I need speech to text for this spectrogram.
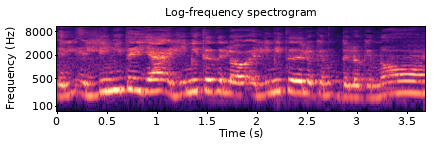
el el límite ya, el límite de lo, el límite de lo que de lo que no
